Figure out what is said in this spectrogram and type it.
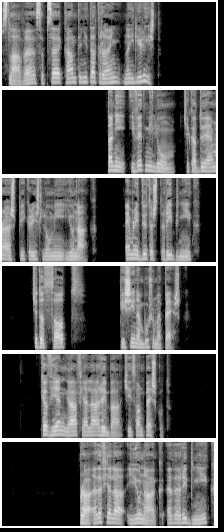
sllave, sepse kanë të njëjtat rrënjë në ilirisht. Tani, i vetmi lum që ka dy emra është pikërisht lumi Junak. Emri i dytë është Ribnik, që do të thotë pishinë e mbushur me peshk. Kjo vjen nga fjala ryba, që i thonë peshkut. Pra, edhe fjala Junak, edhe Ribnik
